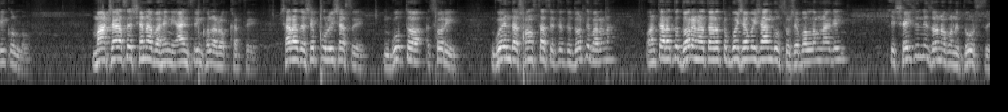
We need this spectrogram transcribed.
কী করল? মাঠে আছে সেনাবাহিনী, আইন শৃঙ্খলা রক্ষার্থে। সারা দেশে পুলিশ আছে, গুপ্ত, সরি, গোয়েন্দা সংস্থা আছে তে ধরতে পারে না। তারা তো ধরে না, তারা তো বৈশা বৈশা আঙ্গুল চষে, বললাম না আগেই। যে সেই জন্যে জনগণে ধরছে।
